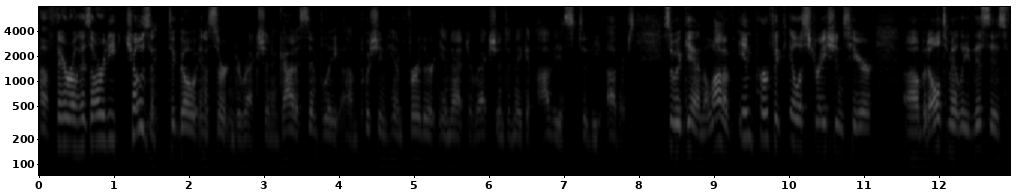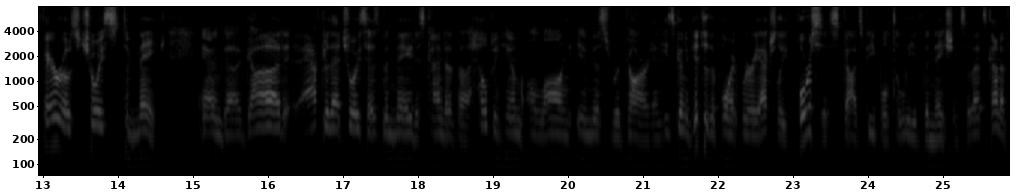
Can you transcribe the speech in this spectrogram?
uh, Pharaoh has already chosen to go in a certain direction, and God is simply um, pushing him further in that direction to make it obvious to the others. So, again, a lot of imperfect illustrations here, uh, but ultimately, this is Pharaoh's choice to make. And uh, God, after that choice has been made, is kind of uh, helping him along in this regard. And he's going to get to the point where he actually forces God's people to leave the nation. So that's kind of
